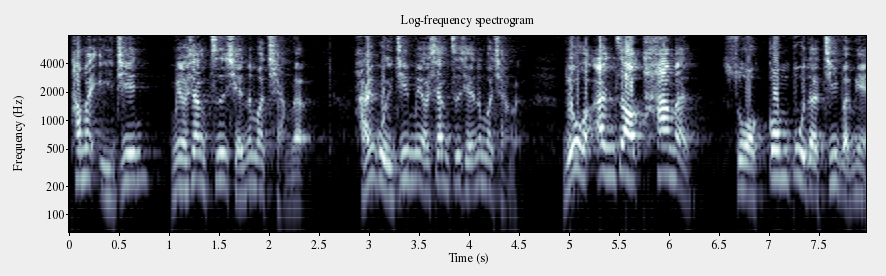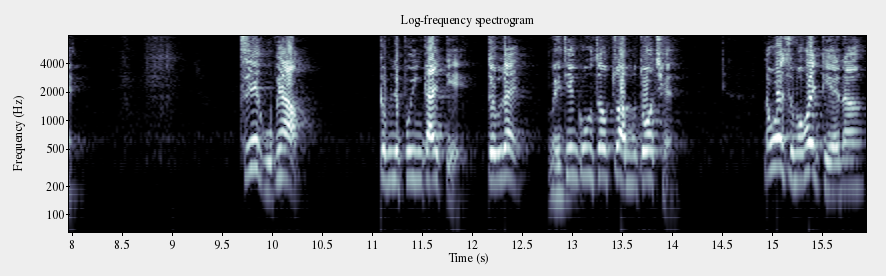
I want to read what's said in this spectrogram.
他们已经没有像之前那么强了，韩股已经没有像之前那么强了。如果按照他们所公布的基本面，这些股票根本就不应该跌，对不对？每间公司都赚不多钱，那为什么会跌呢？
